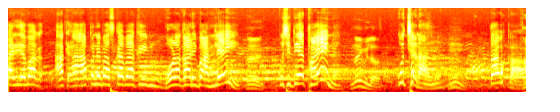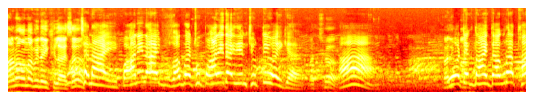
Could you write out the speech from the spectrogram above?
करिए अपने बस का बाकी घोड़ा गाड़ी बाँध ले हैं? कुछ देत है न। नहीं मिला। कुछ नहीं. हम्म, तब का? खाना वाना भी नहीं खिलाया कुछ नहीं. पानी नहीं. भगवा पानी दे दिन छुट्टी हो गया. अच्छा। हाँ। खाली वोट एक दाई दौरा था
